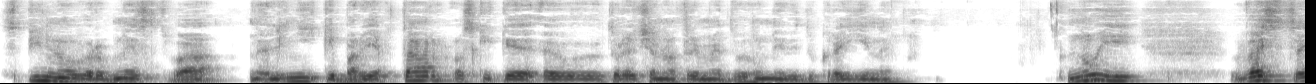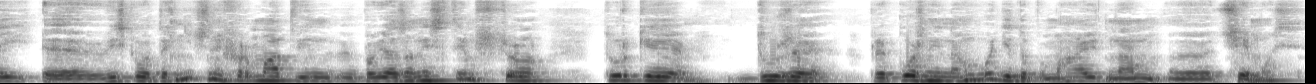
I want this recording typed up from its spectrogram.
спільного виробництва лінійки Бар'яктар, оскільки е, Туреччина отримує двигуни від України. Ну і весь цей е, військово-технічний формат він пов'язаний з тим, що турки дуже при кожній нагоді допомагають нам е, чимось.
